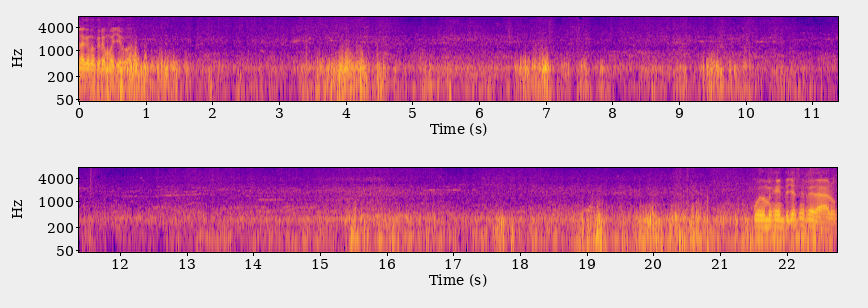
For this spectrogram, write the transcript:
La que nos queremos llevar. Bueno, mi gente, ya se enredaron.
